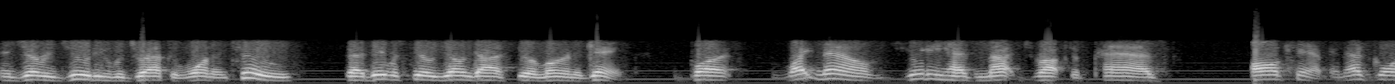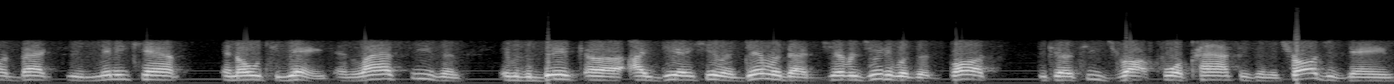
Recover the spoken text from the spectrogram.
and Jerry Jeudy, who was drafted one and two, that they were still young guys still learning the game. But right now, Jeudy has not dropped a pass all camp, and that's going back to mini camp and OTAs. And last season, it was a big uh, idea here in Denver that Jerry Jeudy was a bust because he dropped four passes in the Chargers game.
